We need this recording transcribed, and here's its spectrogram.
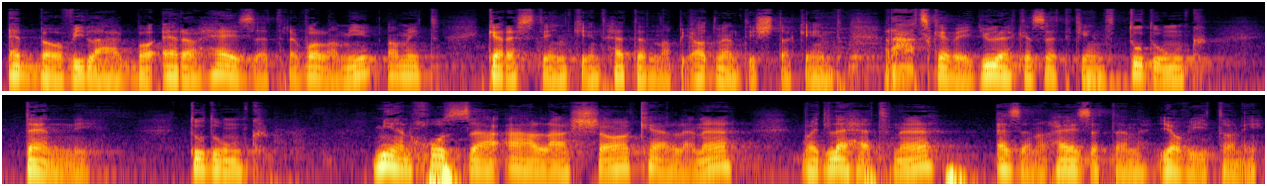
ebbe a világba, erre a helyzetre valami, amit keresztényként, hetennapi adventistaként, ráckevei gyülekezetként tudunk tenni. Tudunk, milyen hozzáállással kellene, vagy lehetne ezen a helyzeten javítani.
